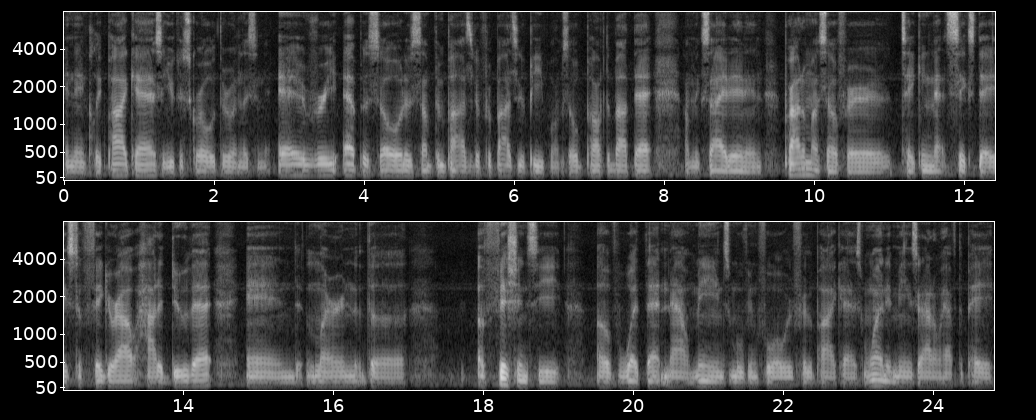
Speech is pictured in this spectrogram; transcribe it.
and then click podcast, and you can scroll through and listen to every episode of Something Positive for Positive People. I'm so pumped about that. I'm excited and proud of myself for taking that six days to figure out how to do that and learn the efficiency of what that now means moving forward for the podcast. One, it means that I don't have to pay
